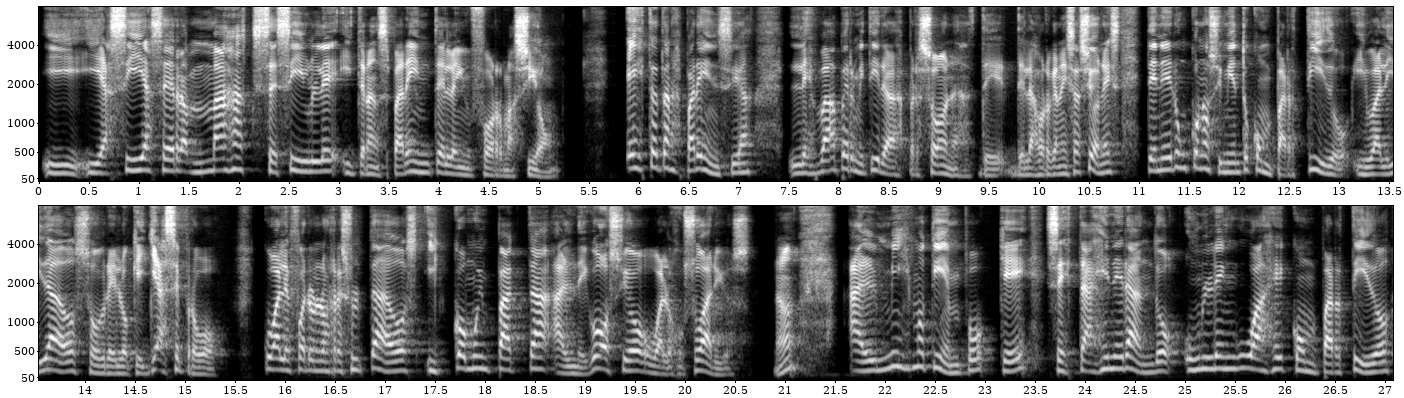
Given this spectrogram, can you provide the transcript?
y así hacer más accesible y transparente la información. Esta transparencia les va a permitir a las personas de, las organizaciones tener un conocimiento compartido y validado sobre lo que ya se probó, cuáles fueron los resultados y cómo impacta al negocio o a los usuarios. Al mismo tiempo que se está generando un lenguaje compartido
